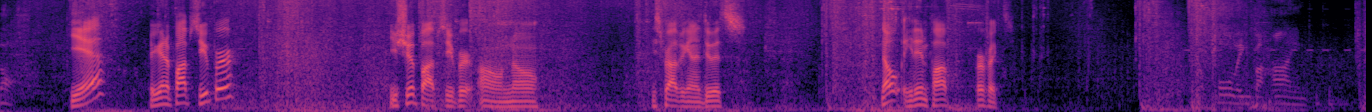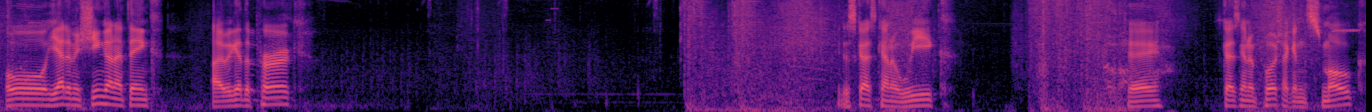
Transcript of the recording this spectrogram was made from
lost. Yeah? You're gonna pop super? You should pop super. Oh no. He's probably gonna do it. No, he didn't pop. Perfect. Falling behind. Oh, he had a machine gun, I think. Alright, we get the perk. This guy's kind of weak. Okay. Guy's gonna push. I can smoke.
